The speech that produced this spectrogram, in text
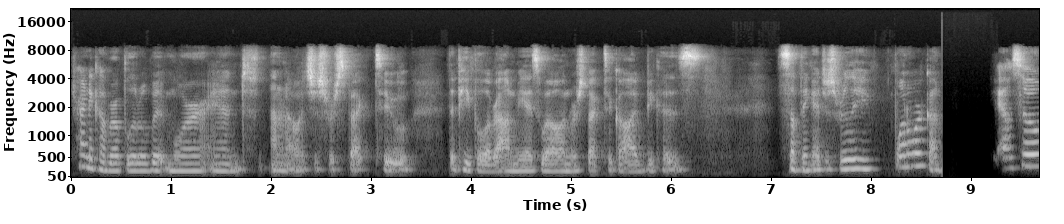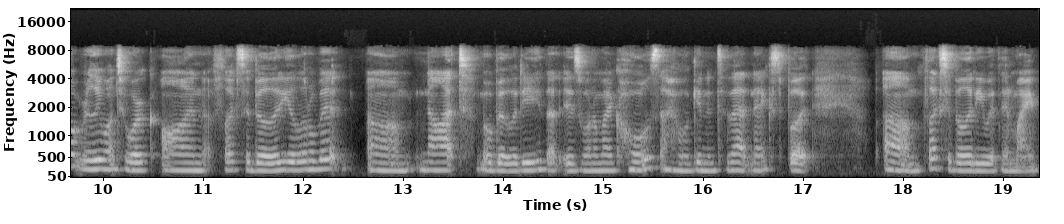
trying to cover up a little bit more. And I don't know, it's just respect to the people around me as well and respect to God because it's something I just really want to work on. I also really want to work on flexibility a little bit, um, not mobility. That is one of my goals. I will get into that next, but um, flexibility within my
